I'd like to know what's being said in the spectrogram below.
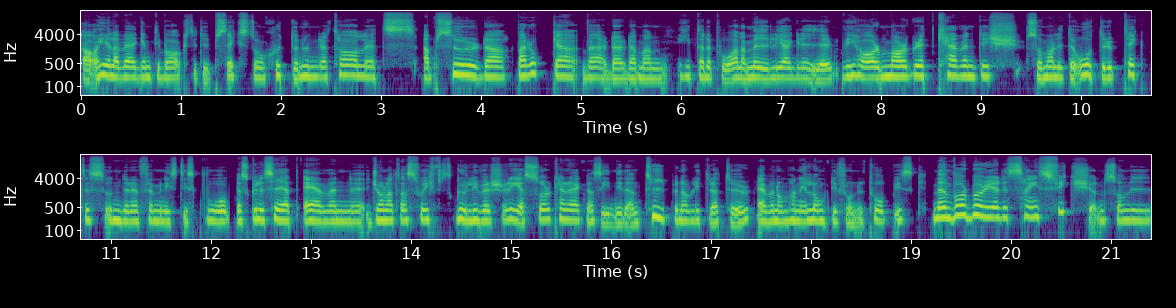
ja, hela vägen tillbaks till typ 1600-1700-talets absurda barocka världar där man hittade på alla möjliga grejer. Vi har Margaret Cavendish som har lite återupptäcktes under en feministisk våg. Jag skulle säga att även eh, Jonathan Swifts Gullivers resor kan räknas in i den typen av litteratur, även om han är långt ifrån utopisk. Men var började science fiction som vi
